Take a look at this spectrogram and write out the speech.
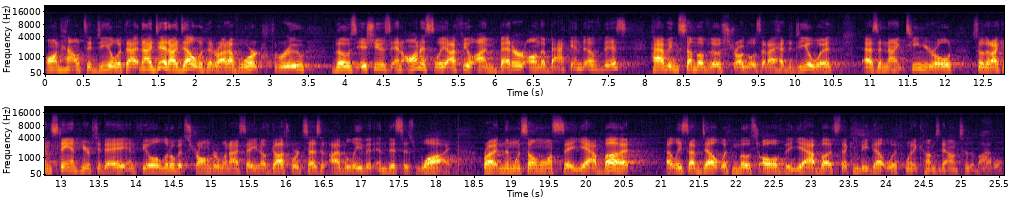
on how to deal with that. And I did, I dealt with it, right? I've worked through those issues. And honestly, I feel I'm better on the back end of this, having some of those struggles that I had to deal with as a 19 year old, so that I can stand here today and feel a little bit stronger when I say, you know, if God's word says it, I believe it, and this is why, right? And then when someone wants to say, yeah, but, at least I've dealt with most all of the yeah buts that can be dealt with when it comes down to the Bible.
